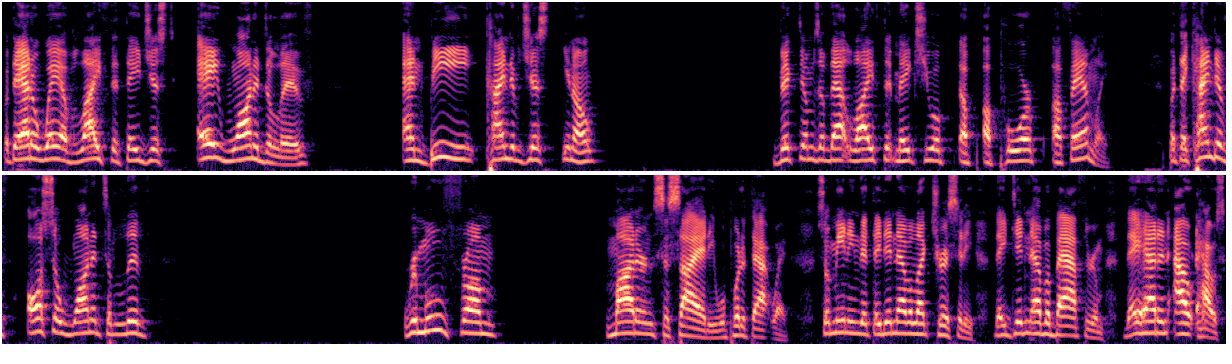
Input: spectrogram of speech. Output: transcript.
But they had a way of life that they just A wanted to live and B kind of just, you know, victims of that life that makes you a, a, a poor a family. But they kind of also wanted to live removed from modern society. We'll put it that way. So, meaning that they didn't have electricity, they didn't have a bathroom, they had an outhouse,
